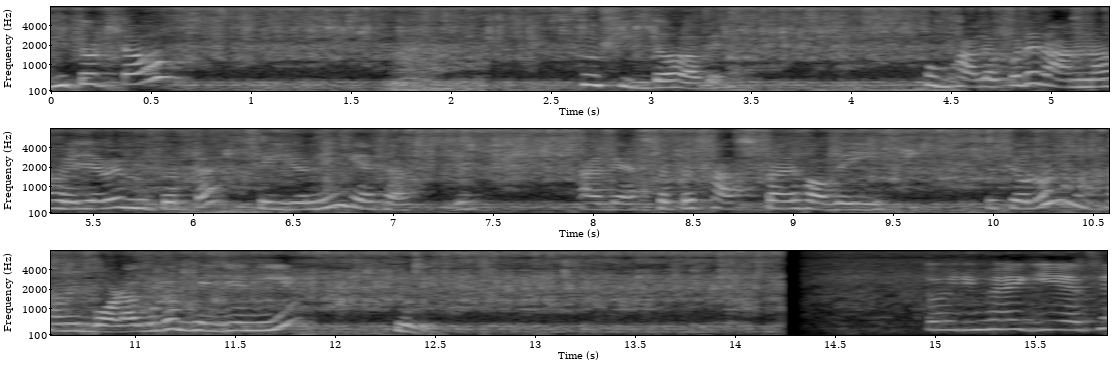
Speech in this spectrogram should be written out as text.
ভিতরটাও সুসিদ্ধ হবে। খুব ভালো করে রান্না হয়ে যাবে ভিতরটা, সেই জন্যই গ্যাস আসছে। আর গ্যাসটা তো সাশ্রয় হবেই। তো চলুন, আমি বড়াগুলো ভেজে নিয়ে তুলি। তৈরি হয়ে গিয়েছে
